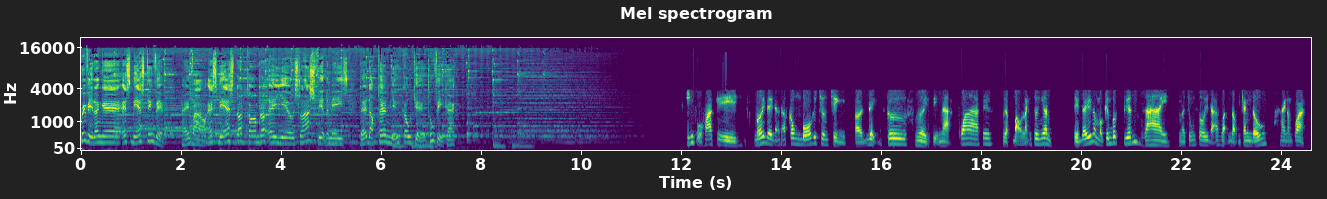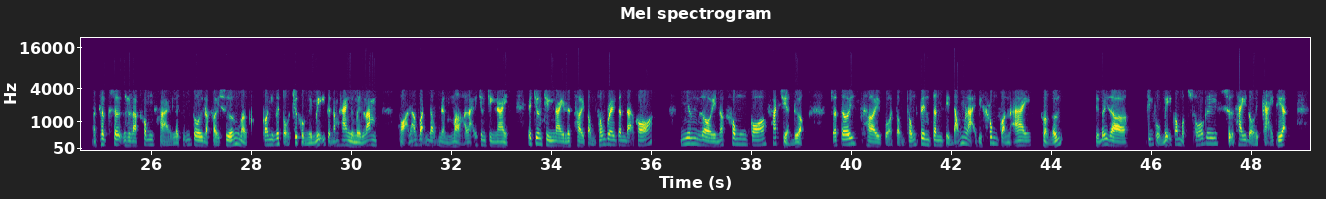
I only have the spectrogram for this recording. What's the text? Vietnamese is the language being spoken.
Quý vị đang nghe SBS tiếng Việt, hãy vào sbs.com.au/vietnamese để đọc thêm những câu chuyện thú vị khác. Chính phủ Hoa Kỳ mới đây đã đã công bố cái chương trình ờ, định cư người tị nạn qua cái việc bảo lãnh tư nhân. Thì đấy là một cái bước tiến dài mà chúng tôi đã vận động tranh đấu hai năm qua mà thực sự là không phải là chúng tôi là khởi xướng mà có những cái tổ chức của người Mỹ từ năm 2015 họ đã vận động để mở lại cái chương trình này. Cái chương trình này là thời tổng thống Reagan đã có nhưng rồi nó không có phát triển được cho tới thời của tổng thống Clinton thì đóng lại thì không còn ai hưởng ứng. Thì bây giờ chính phủ Mỹ có một số cái sự thay đổi cải thiện.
